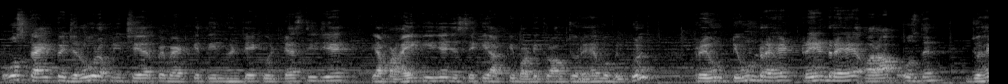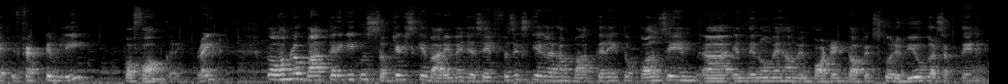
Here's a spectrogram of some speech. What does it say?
तो उस टाइम पे ज़रूर अपनी चेयर पे बैठ के तीन घंटे कोई टेस्ट दीजिए या पढ़ाई कीजिए, जिससे कि आपकी बॉडी क्लॉक जो रहे, वो बिल्कुल ट्यून रहे ट्रेंड रहे, और आप उस दिन जो है इफेक्टिवली परफॉर्म करें राइट तो अब हम लोग बात करेंगे कुछ सब्जेक्ट्स के बारे में। जैसे फिजिक्स की अगर हम बात करें तो कौन से इन इन दिनों में हम इंपॉर्टेंट टॉपिक्स को रिव्यू कर सकते हैं?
